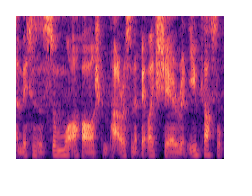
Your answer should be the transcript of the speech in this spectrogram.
and this is a somewhat a harsh comparison, a bit like Shearer at Newcastle.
